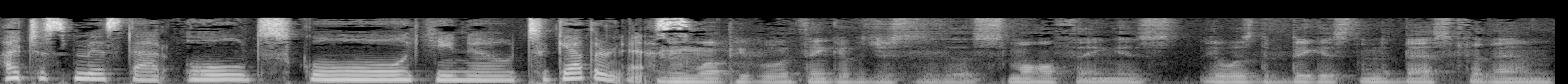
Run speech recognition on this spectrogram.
I just miss that old school, you know, togetherness. And what people would think of just as a small thing is it was the biggest and the best for them.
